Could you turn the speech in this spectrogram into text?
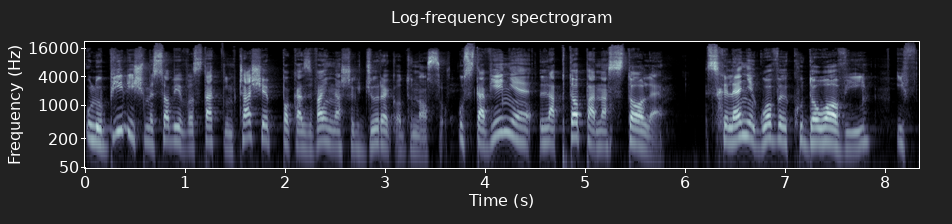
Ulubiliśmy sobie w ostatnim czasie pokazywanie naszych dziurek od nosu. Ustawienie laptopa na stole, schylenie głowy ku dołowi i w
